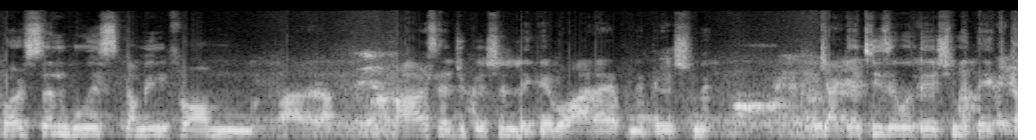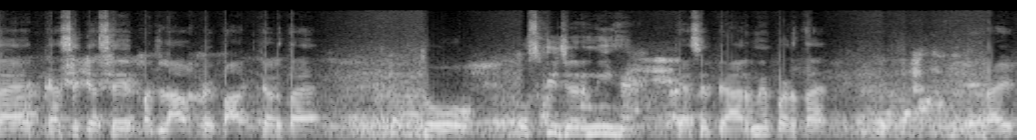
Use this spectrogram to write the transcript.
person who is coming from uh, arts education लेके वो आ रहा है अपने देश में। क्या क्या चीज़ें वो देश में देखता है कैसे कैसे बदलाव पे बात करता है तो उसकी जर्नी है कैसे प्यार में पड़ता है। Right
